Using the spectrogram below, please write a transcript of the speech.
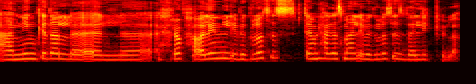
عاملين كده الاحراف حوالين ال epiglottis بتعمل حاجة اسمها ال epiglottic vallecula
